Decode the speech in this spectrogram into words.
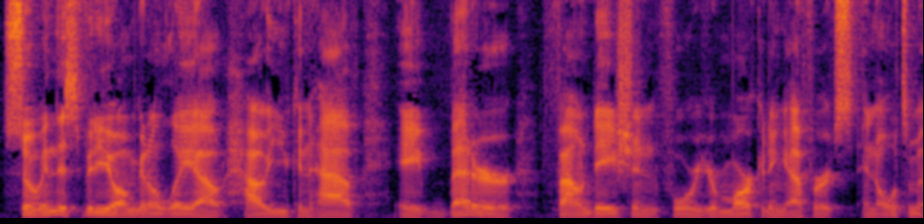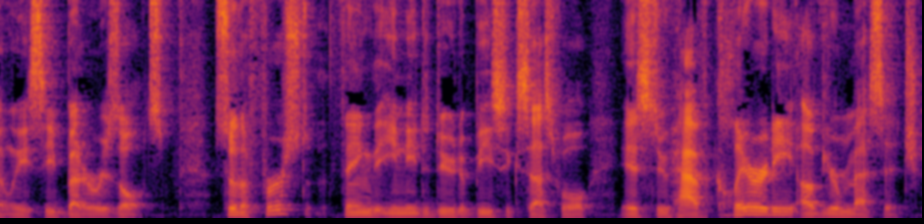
So in this video, I'm gonna lay out how you can have a better foundation for your marketing efforts and ultimately see better results. So the first thing that you need to do to be successful is to have clarity of your message.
